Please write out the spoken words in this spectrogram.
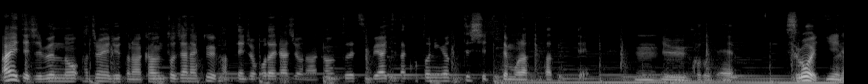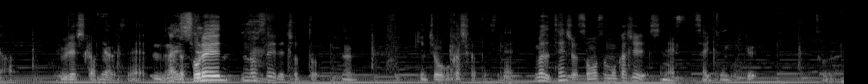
あえて自分の八戸龍斗のアカウントじゃなく勝手に情報大ラジオのアカウントでつぶやいてたことによって知ってもらったってうん。いうことで、すごいいいな嬉しかったですね。なんかそれのせいでちょっと、うん、緊張おかしかったですね。まずテンションそもそもおかしいですしね最近僕。そうだね。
